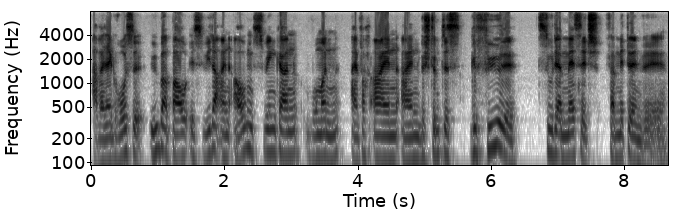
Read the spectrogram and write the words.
Aber der große Überbau ist wieder ein Augenzwinkern, wo man einfach ein, ein bestimmtes Gefühl zu der Message vermitteln will.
